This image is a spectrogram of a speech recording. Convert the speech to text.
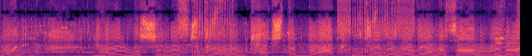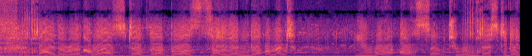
Morning. Your mission is to go and catch the Black Devil of Amazon River by the request of the Brazilian government. You are also to investigate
